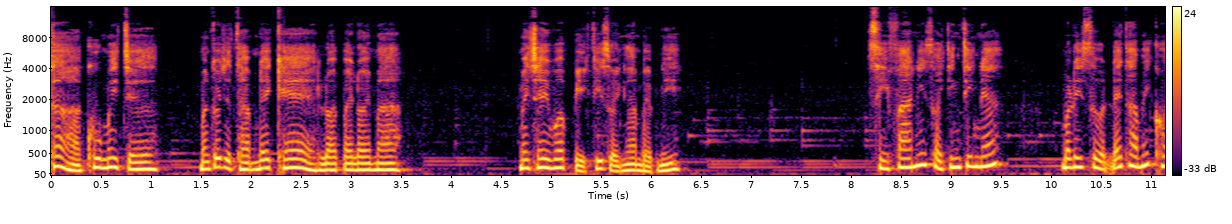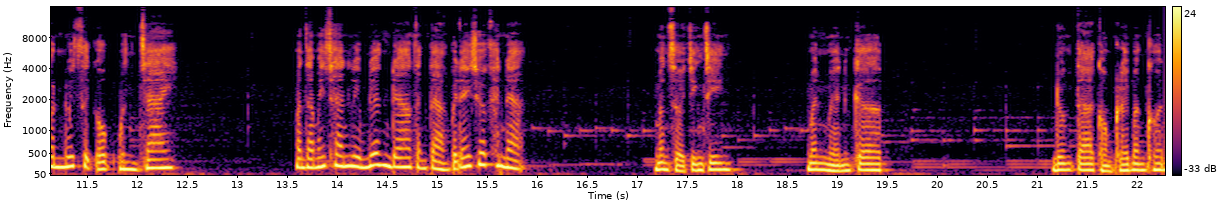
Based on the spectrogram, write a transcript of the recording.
ถ้าหาคู่ไม่เจอ มันก็จะทำได้แค่ลอยไปลอยมา ไม่ใช่ว่าปีกที่สวยงามแบบนี้ สีฟ้านี่สวยจริง ๆ นะ บริสุทธิ์และทำให้คนรู้สึกอบอุ่นใจ มันทำให้ฉันลืมเรื่องดาวต่างๆ ไปได้ชั่วขณะ มันสวยจริง ๆ มันเหมือนกับ ดวงตาของใครบางคน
